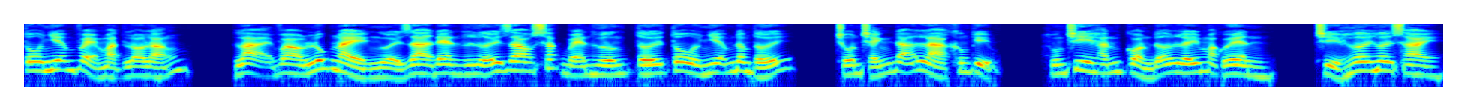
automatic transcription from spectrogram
Tô Nhiễm vẻ mặt lo lắng, lại vào lúc này người da đen lưới dao sắc bén hướng tới Tô Nhiễm đâm tới, trốn tránh đã là không kịp, huống chi hắn còn đỡ lấy Mạc Quyên, chỉ hơi hơi sai,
